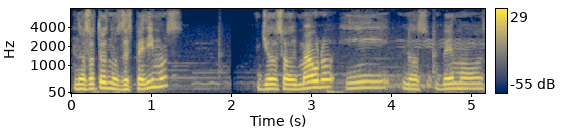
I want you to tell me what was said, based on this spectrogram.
nosotros nos despedimos. Yo soy Mauro y nos vemos.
